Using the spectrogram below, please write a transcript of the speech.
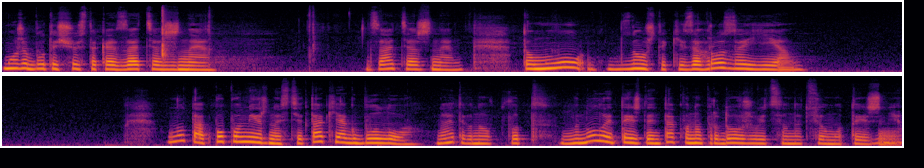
Може бути щось таке затяжне. Затяжне. Тому, знову ж таки, загроза є. Ну так, по помірності, так як було. Знаєте, воно от минулий тиждень, так воно продовжується на цьому тижні.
